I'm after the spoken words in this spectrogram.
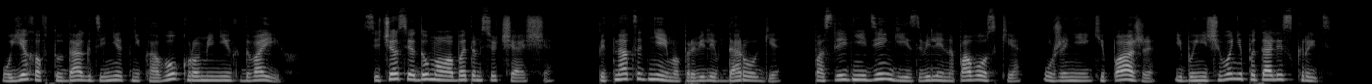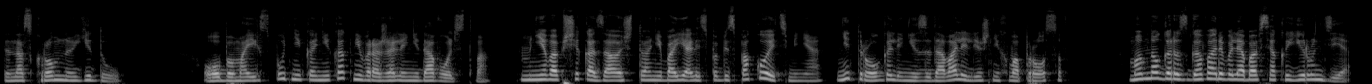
уехав туда, где нет никого, кроме них двоих. Сейчас я думал об этом все чаще. Пятнадцать дней мы провели в дороге, Последние деньги извели на повозке, уже не экипажи, ибо ничего не пытались скрыть, да на скромную еду. Оба моих спутника никак не выражали недовольства. Мне вообще казалось, что они боялись побеспокоить меня, не трогали, не задавали лишних вопросов. Мы много разговаривали обо всякой ерунде,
